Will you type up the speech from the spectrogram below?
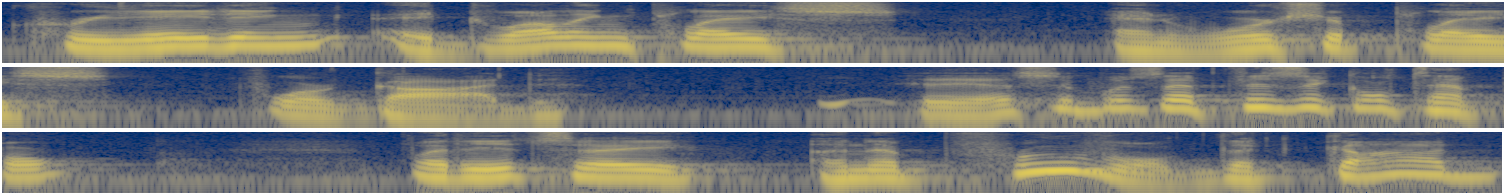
creating a dwelling place and worship place for God. Yes, it was a physical temple, but it's a, an approval that God,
